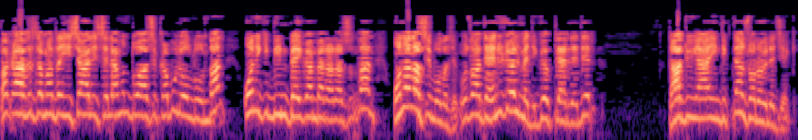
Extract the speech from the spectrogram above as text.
Bak ahir zamanda İsa Aleyhisselam'ın duası kabul olduğundan 12 bin peygamber arasından ona nasip olacak. O zaten henüz ölmedi, göklerdedir. Daha dünyaya indikten sonra ölecek.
